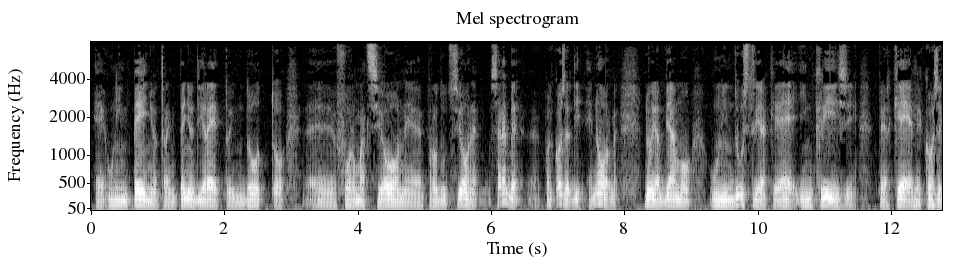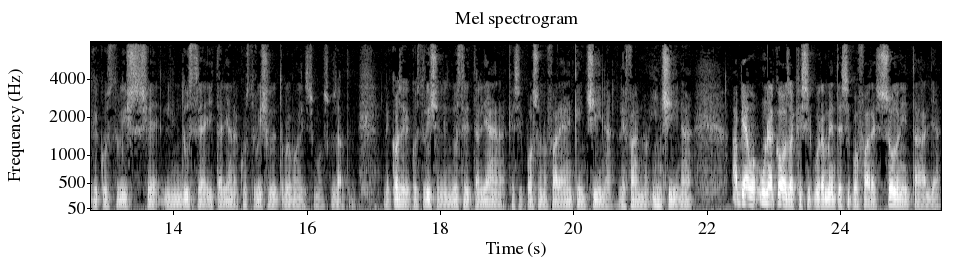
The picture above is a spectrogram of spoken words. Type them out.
è, un, impegno tra impegno diretto, indotto, eh, formazione, produzione, sarebbe eh, qualcosa di enorme. Noi abbiamo un'industria che è in crisi perché le cose che costruisce l'industria italiana, costruisce, l'ho detto proprio malissimo, scusatemi, le cose che costruisce l'industria italiana che si possono fare anche in Cina, le fanno in Cina, abbiamo una cosa che sicuramente si può fare solo in Italia,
